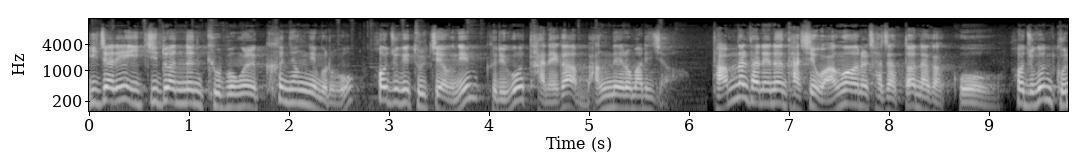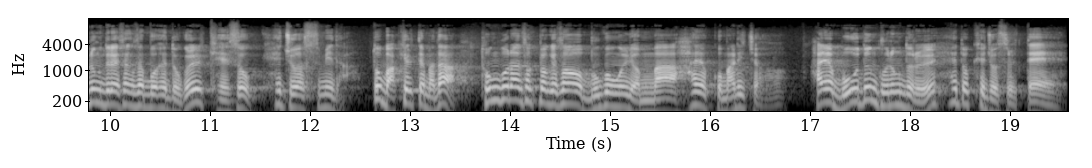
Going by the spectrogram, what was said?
이 자리에 있지도 않는 교봉을 큰 형님으로 허죽이 둘째 형님 그리고 단에가 막내로 말이죠. 다음날 단에는 다시 왕원을 찾아 떠나갔고 허죽은 군웅들의 생사부 해독을 계속 해주었습니다. 또 막힐 때마다 동그란 석벽에서 무공을 연마하였고 말이죠. 하여 모든 군웅들을 해독해 줬을 때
